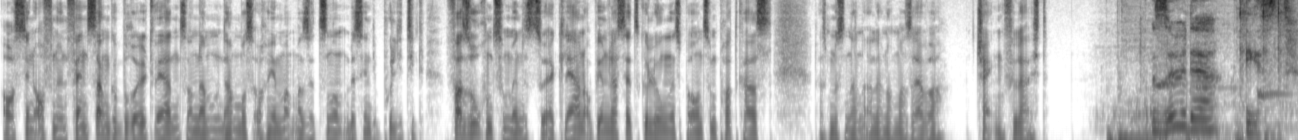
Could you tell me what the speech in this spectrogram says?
aus den offenen Fenstern gebrüllt werden, sondern da muss auch jemand mal sitzen und ein bisschen die Politik versuchen zumindest zu erklären. Ob ihm das jetzt gelungen ist bei uns im Podcast, das müssen dann alle nochmal selber checken vielleicht. Söder ist.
